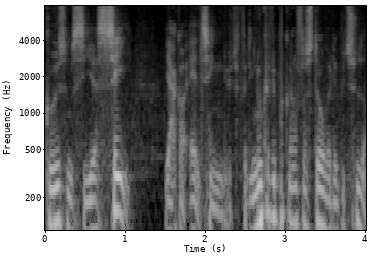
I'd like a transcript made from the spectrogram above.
Gud, som siger, se, jeg gør alting nyt. Fordi nu kan vi begynde at forstå, hvad det betyder.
